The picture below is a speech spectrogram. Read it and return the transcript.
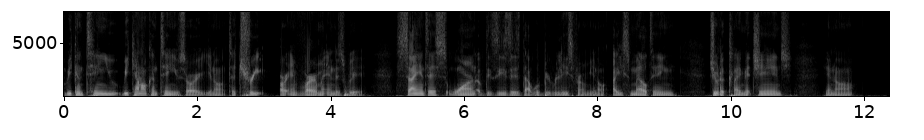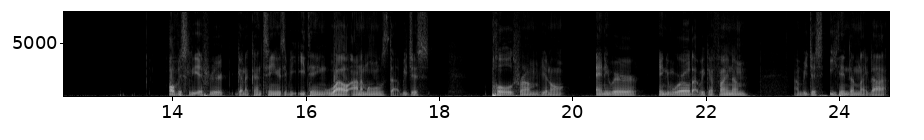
We continue, we cannot continue, sorry, you know, to treat our environment in this way. Scientists warn of diseases that will be released from, you know, ice melting due to climate change, you know, obviously if we're gonna continue to be eating wild animals that we just pulled from you know anywhere in the world that we can find them and be just eating them like that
